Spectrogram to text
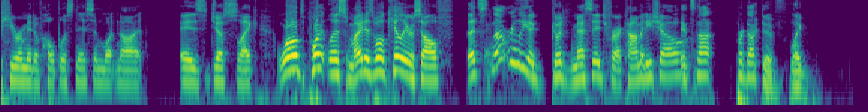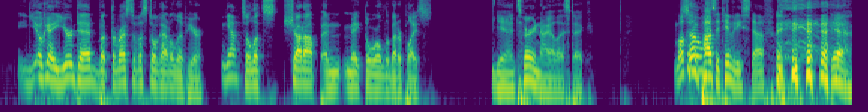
pyramid of hopelessness and whatnot is just like world's pointless might as well kill yourself that's not really a good message for a comedy show it's not productive. Like, okay, you're dead, but the rest of us still got to live here. yeah So let's shut up and make the world a better place. Yeah, it's very nihilistic. Welcome So- to positivity stuff Yeah.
